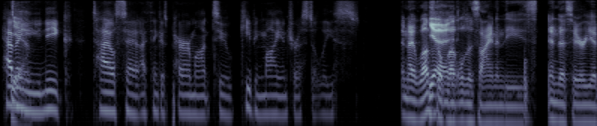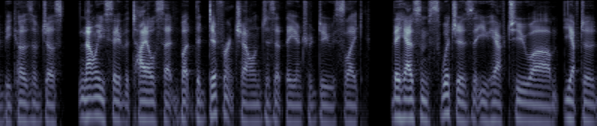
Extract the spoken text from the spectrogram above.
Having Yeah. a unique tile set, I think, is paramount to keeping my interest at least. And I love Yeah. the level design in these in this area because of just not only say the tile set, but the different challenges that they introduce. Like they have some switches that you have to um, you have to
